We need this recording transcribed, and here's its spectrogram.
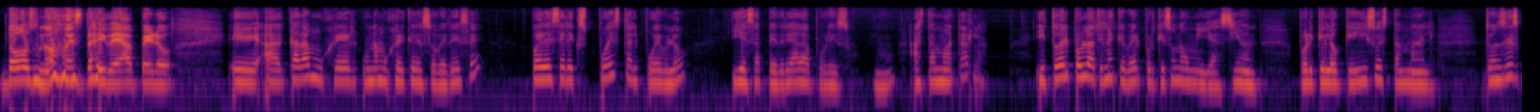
II, ¿no? Esta idea, pero eh, a cada mujer, una mujer que desobedece, puede ser expuesta al pueblo y es apedreada por eso, ¿no? Hasta matarla. Y todo el pueblo la tiene que ver porque es una humillación, porque lo que hizo está mal. Entonces,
